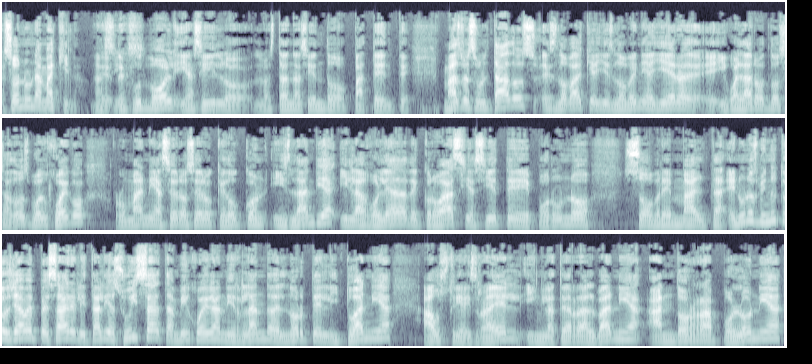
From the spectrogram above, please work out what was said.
son una máquina de, fútbol y así lo, lo, están haciendo patente. Más resultados, Eslovaquia y Eslovenia ayer eh, igualaron 2 a 2, buen juego. Rumania 0-0 quedó con Islandia y la goleada de Croacia 7 por 1 sobre Malta. En unos minutos ya va a empezar el Italia-Suiza, también juegan Irlanda del Norte, Lituania, Austria-Israel, Inglaterra-Albania, Andorra-Polonia,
